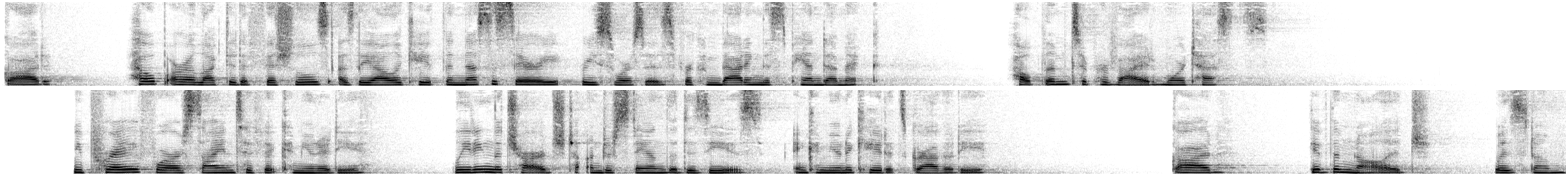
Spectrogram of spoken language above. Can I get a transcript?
God, help our elected officials as they allocate the necessary resources for combating this pandemic. Help them to provide more tests. We pray for our scientific community, leading the charge to understand the disease and communicate its gravity. God, give them knowledge, wisdom,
